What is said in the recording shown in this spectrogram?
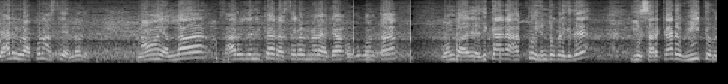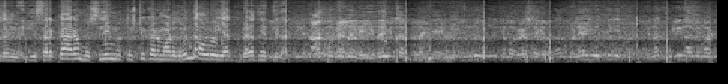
ಯಾರು ಇವ್ರ ಅಪ್ಪನ ಆಸ್ತಿ ಅನ್ನೋದು? ನಾವು ಎಲ್ಲ ಸಾರ್ವಜನಿಕ ರಸ್ತೆಗಳ ಮೇಲೆ ಅಡ್ಡ ಹೋಗುವಂಥ ಒಂದು ಅಧಿಕಾರ ಹಕ್ಕು ಹಿಂದೂಗಳಿಗಿದೆ. ಈ ಸರ್ಕಾರ ವೀಕ್ ಇರೋದ್ರಿಂದ ಈ ಸರ್ಕಾರ ಮುಸ್ಲಿಮರ ತುಷ್ಟೀಕರಣ ಮಾಡೋದ್ರಿಂದ ಅವರು ಎದ್ದು ಬೆಳೆದು ನಿಂತಿದ್ದಾರೆ. ಯುವತಿಗೆ ದಿನ ಮಾಡಿ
